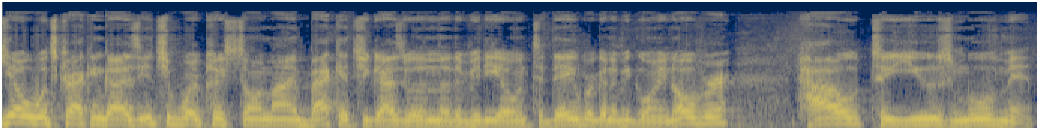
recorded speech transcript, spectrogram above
Yo, what's cracking, guys? It's your boy Crooks29 back at you guys with another video, and today we're going to be going over how to use movement.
